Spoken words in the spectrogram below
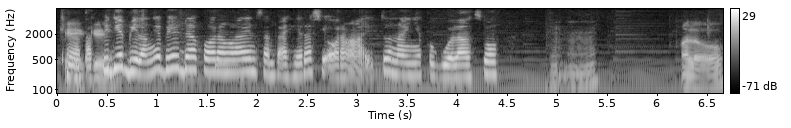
Oke nah oke. tapi dia bilangnya beda ke orang lain. Sampai akhirnya si orang A itu nanya ke gue langsung. Mm-mm. halo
